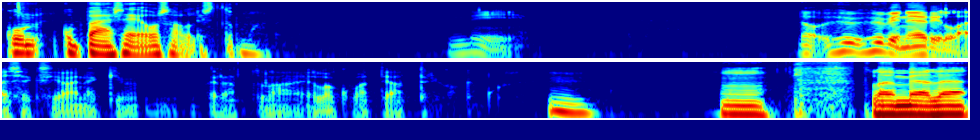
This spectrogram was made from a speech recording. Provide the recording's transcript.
kun, kun pääsee osallistumaan. Niin. No hy- hyvin erilaiseksi ainakin verrattuna elokuvateatterikokemukseen. Mm. Mm. Tulee mieleen,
